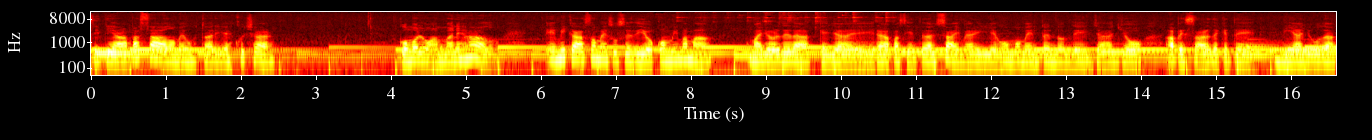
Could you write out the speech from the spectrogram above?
Si te ha pasado, me gustaría escuchar cómo lo han manejado. En mi caso me sucedió con mi mamá mayor de edad, que ya era paciente de Alzheimer y llegó un momento en donde ya yo, a pesar de que tenía ayuda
